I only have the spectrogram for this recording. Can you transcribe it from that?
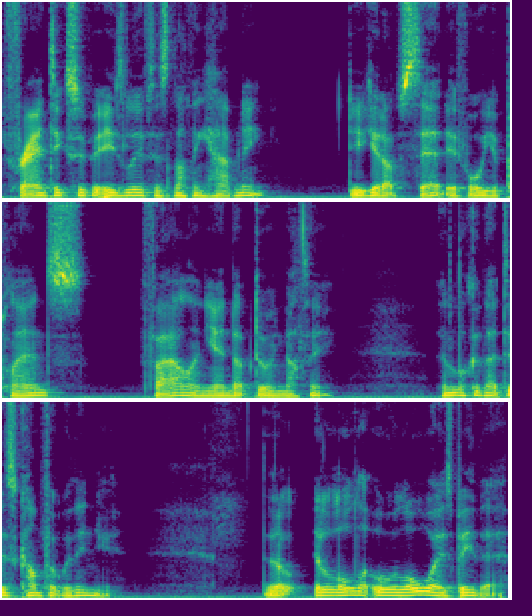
frantic super easily if there's nothing happening? Do you get upset if all your plans fail and you end up doing nothing? Then look at that discomfort within you. It'll, it'll, it will always be there.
